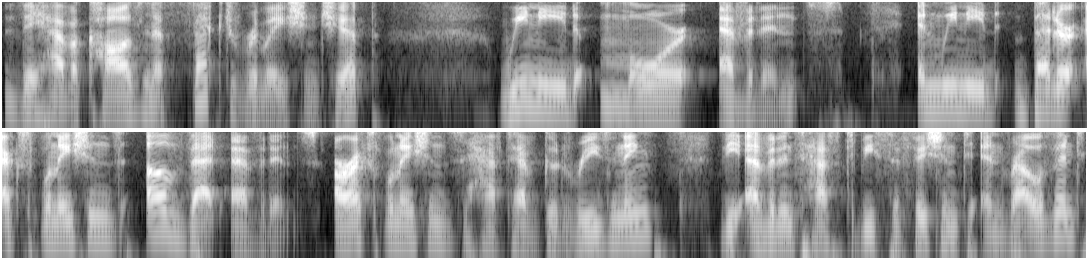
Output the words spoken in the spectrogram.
they have a cause and effect relationship, we need more evidence and we need better explanations of that evidence. Our explanations have to have good reasoning, the evidence has to be sufficient and relevant,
